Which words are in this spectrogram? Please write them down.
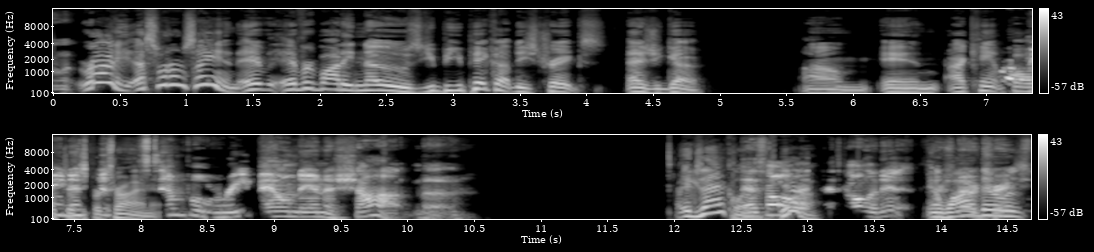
do it. right. That's what I'm saying. Everybody knows you. You pick up these tricks as you go. Um, and I can't I fault mean, them for just trying a it. simple rebound in a shot, though. Exactly. That's all. Yeah. That's all it is. and why no there was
